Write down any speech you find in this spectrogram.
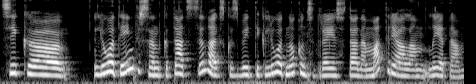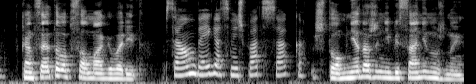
Cik ļoti interesanti, ka tāds cilvēks, kas bija tik ļoti nokoncentrējies uz tādām materiālām lietām, в конце этого псалма говорит, psalma beigās viņš pats saka, что мне даже небеса не нужны,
